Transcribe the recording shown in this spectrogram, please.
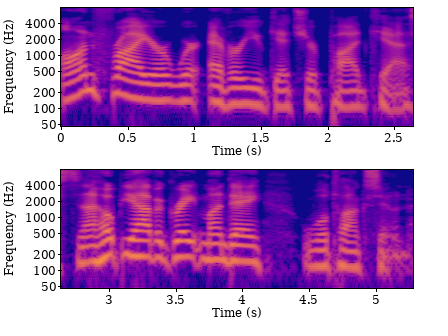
On Fire wherever you get your podcasts. And I hope you have a great Monday. We'll talk soon.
